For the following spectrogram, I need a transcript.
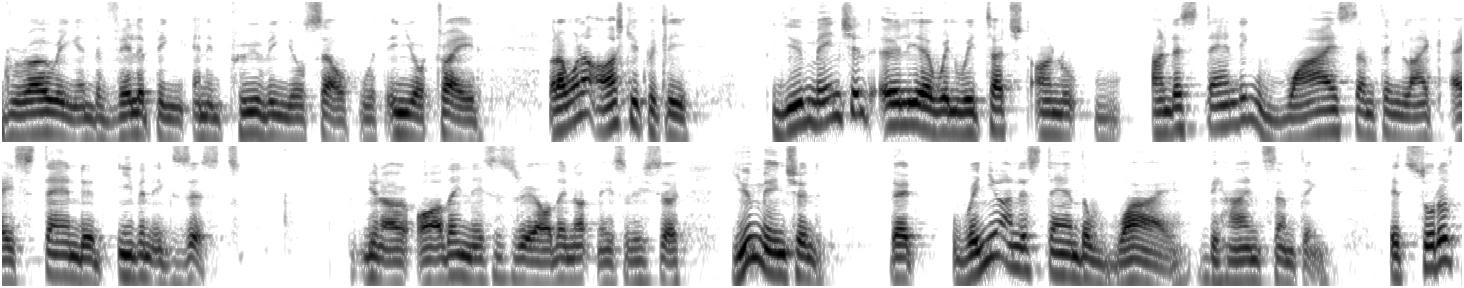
growing and developing and improving yourself within your trade. But I want to ask you quickly you mentioned earlier when we touched on understanding why something like a standard even exists. You know, are they necessary? Are they not necessary? So you mentioned that when you understand the why behind something, it sort of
